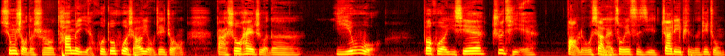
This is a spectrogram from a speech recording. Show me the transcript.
凶手的时候，他们也或多或少有这种把受害者的遗物，包括一些肢体保留下来作为自己战利品的这种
